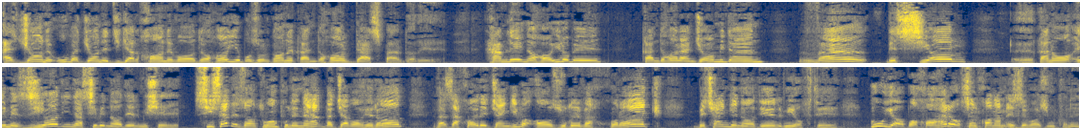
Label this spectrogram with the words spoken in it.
از جان او و جان دیگر خانواده های بزرگان قندهار دست برداره. حمله نهایی رو به قندهار انجام میدن و بسیار غنائم زیادی نصیب نادر میشه. 300 هزار تومان پول نقد و جواهرات و ذخایر جنگی و آزوقه و خوراک به چنگ نادر میفته گویا با خواهر حسین خانم ازدواج می‌کنه.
